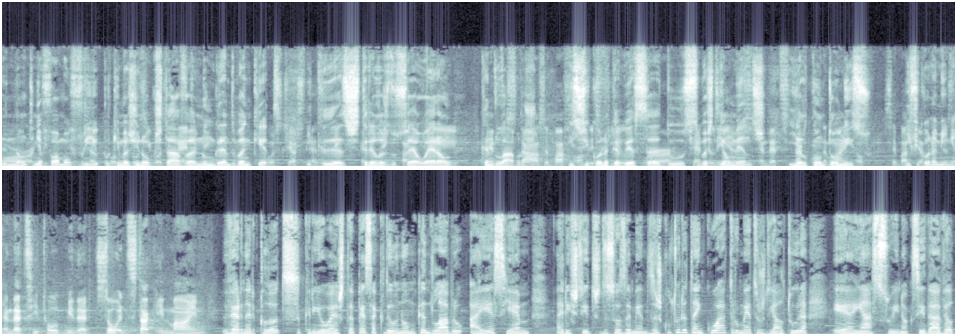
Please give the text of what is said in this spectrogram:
não tinha fome ou frio porque imaginou que estava num grande banquete e que as estrelas do céu eram candelabros. Isso ficou na cabeça do Sebastião Mendes e ele contou-me isso e ficou na minha. Werner Klotz criou esta peça que deu o nome Candelabro ASM Aristides de Sousa Mendes. A escultura tem 4 metros de altura, é em aço inoxidável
